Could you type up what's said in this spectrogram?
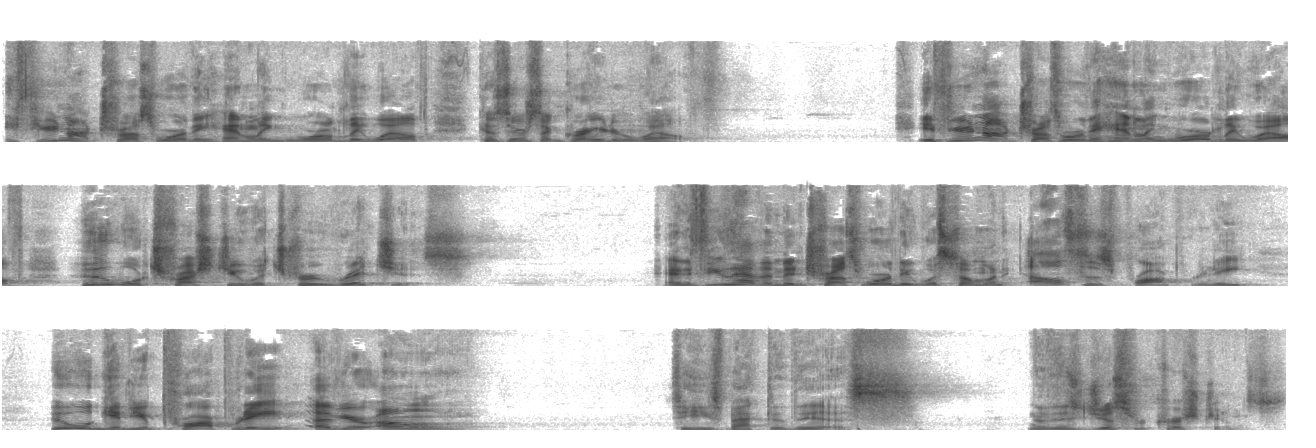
if you're not trustworthy handling worldly wealth, because there's a greater wealth. If you're not trustworthy handling worldly wealth, who will trust you with true riches? And if you haven't been trustworthy with someone else's property, who will give you property of your own? See, he's back to this. Now, this is just for Christians.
